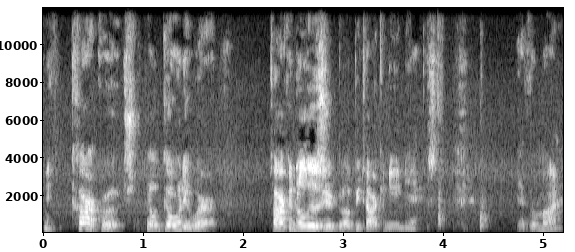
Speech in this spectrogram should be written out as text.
Cockroach, don't go anywhere. Talking to lizard, but I'll be talking to you next. Never mind.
